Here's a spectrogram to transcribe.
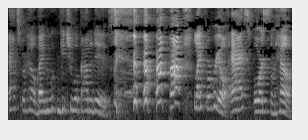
Ask for help, baby. We can get you up out of this. like for real, ask for some help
